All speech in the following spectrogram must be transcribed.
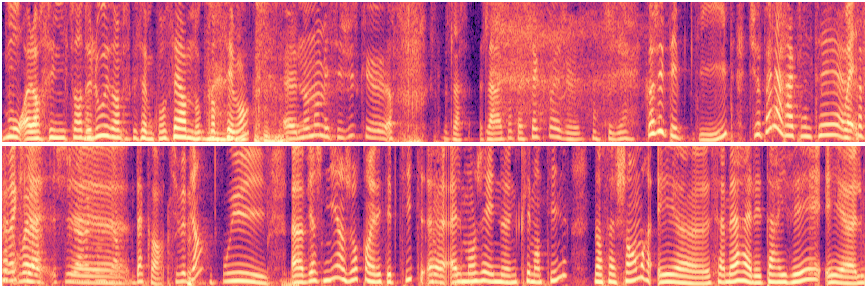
Bon, alors c'est une histoire de loose, hein, parce que ça me concerne, donc forcément. Euh, non, non, mais c'est juste que. oh, pff, je, la, je la raconte à chaque fois. Je... Ah, c'est bien. Quand j'étais petite, tu veux pas la raconter euh, Ouais, c'est vrai que voilà, je-. D'accord. Tu veux bien? Oui. Euh, Virginie, un jour, quand elle était petite, euh, elle mangeait une, une clémentine dans sa chambre et euh, sa mère, elle est arrivée et elle,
